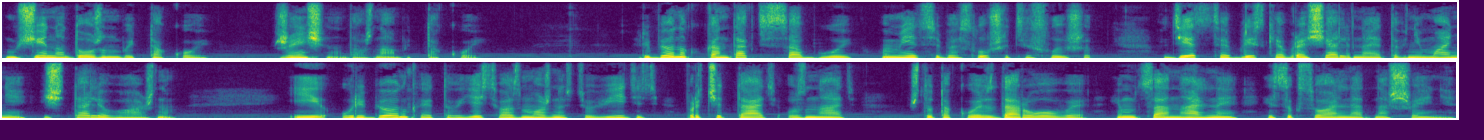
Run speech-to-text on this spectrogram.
Мужчина должен быть такой, женщина должна быть такой. Ребенок в контакте с собой, умеет себя слушать и слышать. В детстве близкие обращали на это внимание и считали важным. И у ребенка этого есть возможность увидеть, прочитать, узнать, что такое здоровые, эмоциональные и сексуальные отношения.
